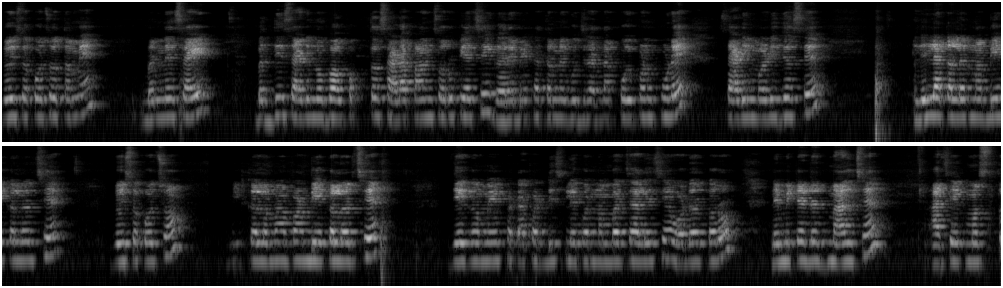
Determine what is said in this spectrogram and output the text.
જોઈ શકો છો તમે બંને સાઈડ બધી સાડીનો ભાવ ફક્ત સાડા પાંચસો રૂપિયા છે. ઘરે બેઠા તમને ગુજરાતના કોઈ પણ ખૂણે સાડી મળી જશે. લીલા કલરમાં બે કલર છે. જોઈ શકો છો. બીટ કલરમાં પણ બે કલર છે. જે ગમે ફટાફટ ડિસ્પ્લે પર નંબર ચાલે છે ઓર્ડર કરો. લિમિટેડ જ માલ છે. આ છે એક મસ્ત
